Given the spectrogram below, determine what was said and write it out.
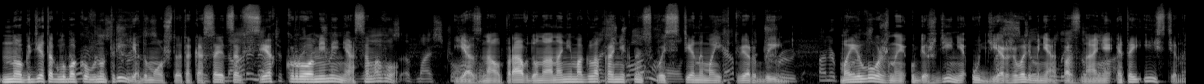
Но где-то глубоко внутри я думал, что это касается всех, кроме меня самого. Я знал правду, но она не могла проникнуть сквозь стены моих твердынь. Мои ложные убеждения удерживали меня от познания этой истины.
